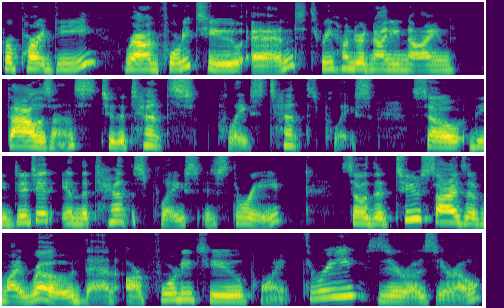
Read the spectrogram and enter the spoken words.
For part D, round 42 and 399 thousandths to the tenths place, tenths place. So the digit in the tenths place is 3. So the two sides of my road then are 42.300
